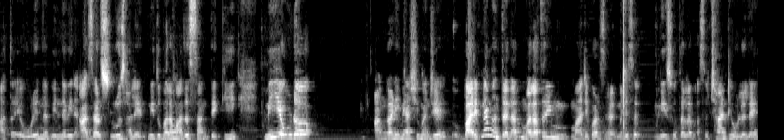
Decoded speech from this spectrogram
आता एवढे नवीन नवीन आजार सुरू झालेत. मी तुम्हाला माझंच सांगते की मी एवढं अंगाने मी अशी म्हणजे बारीक नाही म्हणता येणार मला तरी माझे पर्सनल म्हणजे मी स्वतःला असं छान ठेवलेलं आहे.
